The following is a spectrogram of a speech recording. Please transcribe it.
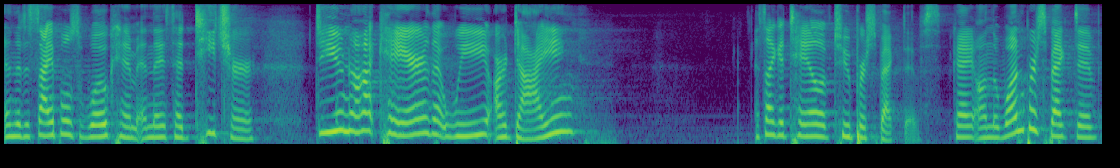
And the disciples woke him and they said, Teacher, do you not care that we are dying? It's like a tale of two perspectives, okay? On the one perspective,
